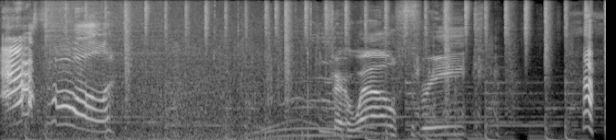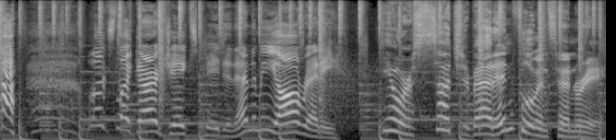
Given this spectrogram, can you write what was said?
Asshole! Farewell, freak. Looks like our Jake's made an enemy already. You're such a bad influence, Henry.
